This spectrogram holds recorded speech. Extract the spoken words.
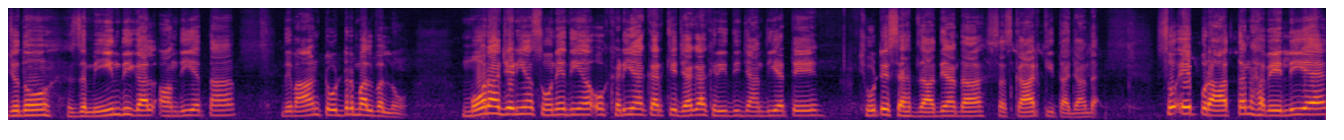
ਜਦੋਂ ਜ਼ਮੀਨ ਦੀ ਗੱਲ ਆਉਂਦੀ ਹੈ ਤਾਂ ਦੀਵਾਨ ਟੋਡਰਮਲ ਵੱਲੋਂ ਮੋਹਰਾਂ ਜਿਹੜੀਆਂ ਸੋਨੇ ਦੀਆਂ ਉਹ ਖੜੀਆਂ ਕਰਕੇ ਜਗ੍ਹਾ ਖਰੀਦੀ ਜਾਂਦੀ ਹੈ ਤੇ ਛੋਟੇ ਸਾਹਿਬਜ਼ਾਦਿਆਂ ਦਾ ਸੰਸਕਾਰ ਕੀਤਾ ਜਾਂਦਾ ਸੋ ਇਹ ਪੁਰਾਤਨ ਹਵੇਲੀ ਹੈ।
